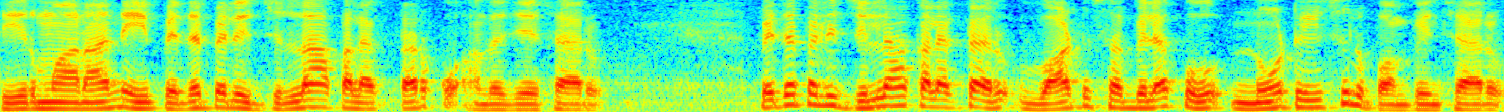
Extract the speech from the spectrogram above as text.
తీర్మానాన్ని పెద్దపల్లి జిల్లా కలెక్టర్కు అందజేశారు. పెద్దపల్లి జిల్లా కలెక్టర్ వార్డు సభ్యులకు నోటీసులు పంపించారు.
